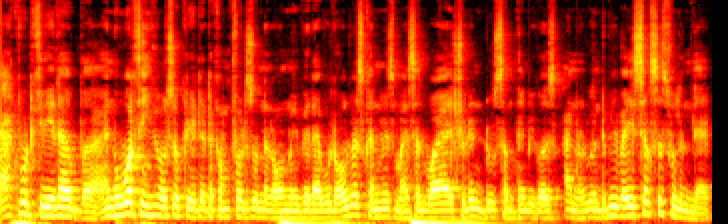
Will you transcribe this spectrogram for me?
that would create a uh, and overthinking also created a comfort zone around me where i would always convince myself why i shouldn't do something because i'm not going to be very successful in that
